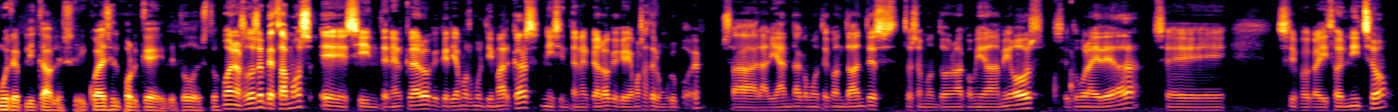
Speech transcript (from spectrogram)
muy replicables. ¿Y cuál es el porqué de todo esto? Bueno, nosotros empezamos eh, sin tener claro que queríamos multimarcas ni sin tener claro que queríamos hacer un grupo. ¿eh? O sea, la alianza, como te he contado antes, esto se montó en una comida de amigos, se tuvo la idea, se, focalizó el nicho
